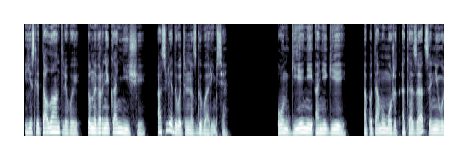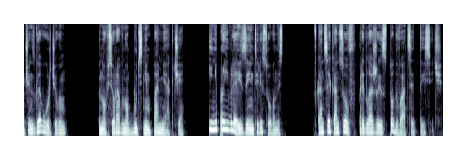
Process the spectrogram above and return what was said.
Если талантливый, то наверняка нищий, а следовательно сговоримся. Он гений, а не гей, а потому может оказаться не очень сговорчивым. Но все равно будь с ним помягче и не проявляй заинтересованность. В конце концов, предложи 120 тысяч.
